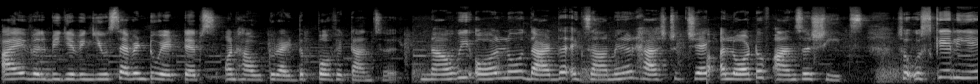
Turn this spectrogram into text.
i will be giving you 7 to 8 tips on how to write the perfect answer now we all know that the examiner has to check a lot of answer sheets so उसके लिए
